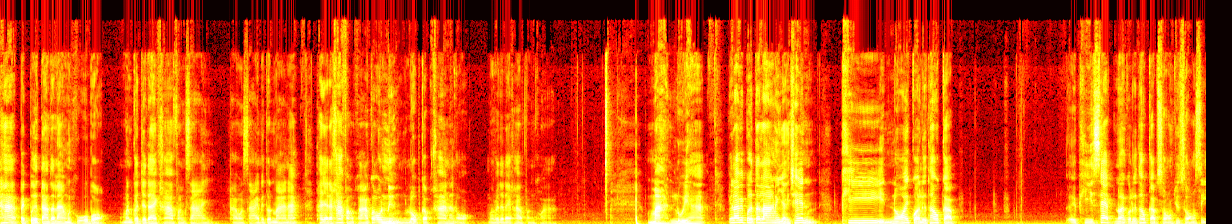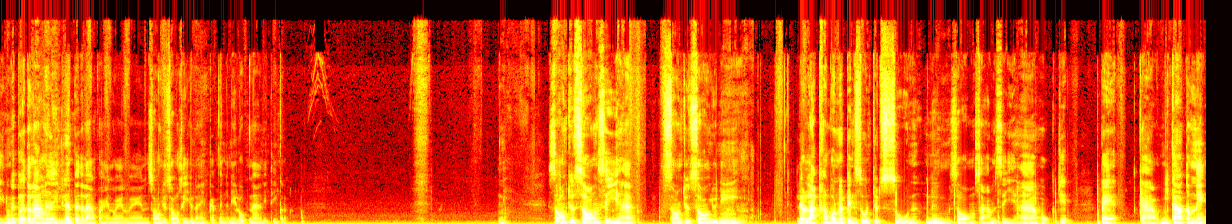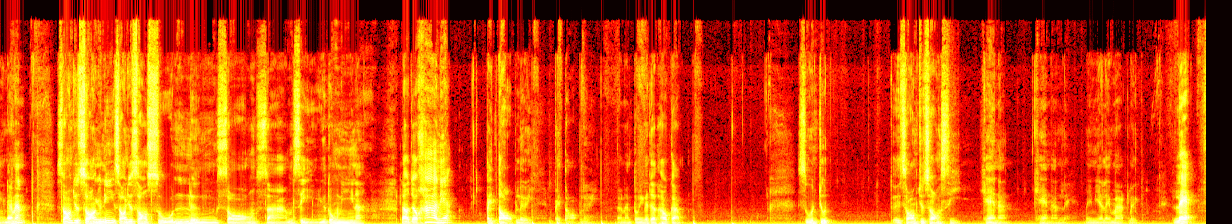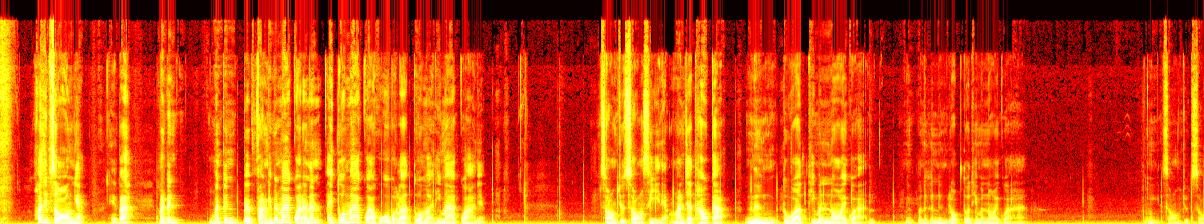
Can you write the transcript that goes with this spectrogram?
ถ้าไปเปิดตามตารางเหมือนครูโอบอก มันก็จะได้ค่าฝั่งซ้ายค่าฝั่งซ้ายเป็นต้นมานะ ถ้าอยากได้ค่าฝั่งขวาก็เอาหนึ่งลบกับค่านั้นออก มันก็จะได้ค่าฝั่งขวา มาลุยฮะ เวลาไปเปิดตารางเนี่ยอย่างเช่น p น้อยกว่าหรือเท่ากับ เอ้ย pz น้อยกว่าหรือเท่ากับ 2.24หนูไม่เปิดตารางเลย เลื่อนไปตารางไปแวนแวน2.24อยู่ไหน แป๊บนึงอันนี้ลบหน้านี้ทิ้งก่อนนี่2.24ฮะ2.2อยู่นี่ แล้วหลักข้างบนมันเป็น0.0 1 2 3 4 5 6 7 8 9มี9ตำแหน่งดังนั้น2.2อยู่นี่2.20 1 2 3 4อยู่ตรงนี้นะ เราจะค่าเนี้ยไปตอบเลยไปตอบเลย นั้นตรงนี้ก็จะเท่ากับ0จุด2.24 แค่นั้น แค่นั้นเลย ไม่มีอะไรมากเลย และข้อ 12อย่างเงี้ยเห็นปะมันเป็นมันเป็นแบบฝั่งที่มันมากกว่าดังนั้นไอ้ตัวมากกว่าครูโอบอกแล้วว่าตัวมากที่มากกว่าเนี่ย 2.24 เนี่ย มันจะเท่ากับ 1 ตัวที่มันน้อยกว่าก็คือ1ลบตัวที่มันน้อยกว่าฮะนี่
